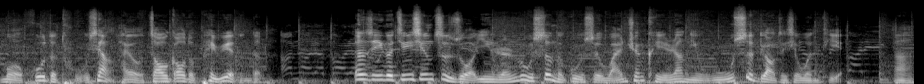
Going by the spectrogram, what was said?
模糊的图像，还有糟糕的配乐等等。但是一个精心制作、引人入胜的故事，完全可以让你无视掉这些问题啊。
